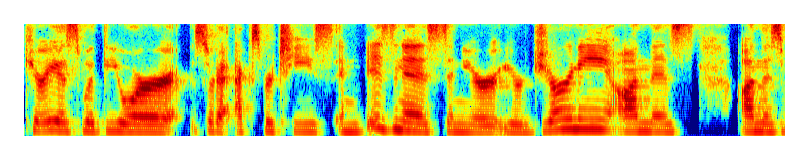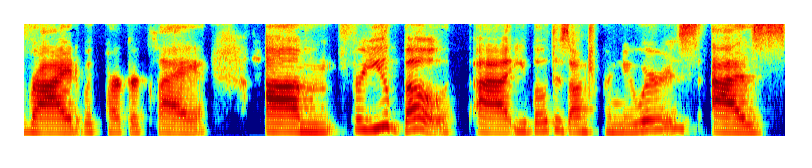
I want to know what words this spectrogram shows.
curious with your sort of expertise in business and your your journey on this on this ride with Parker Clay. Um, for you both, uh, you both as entrepreneurs, as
